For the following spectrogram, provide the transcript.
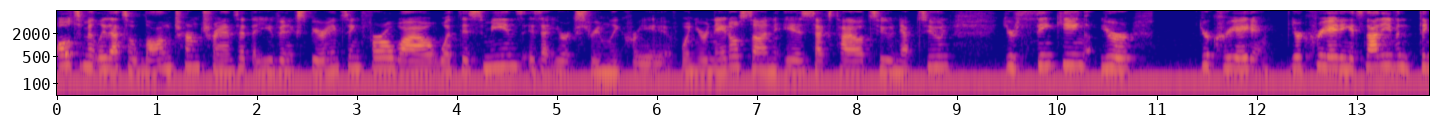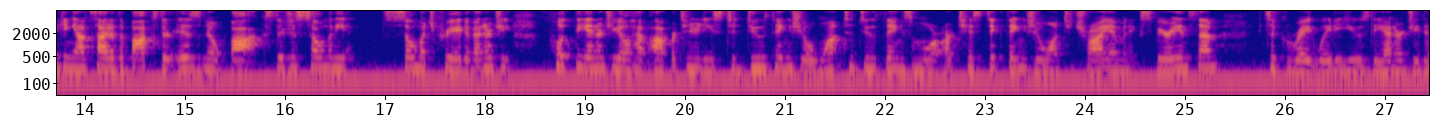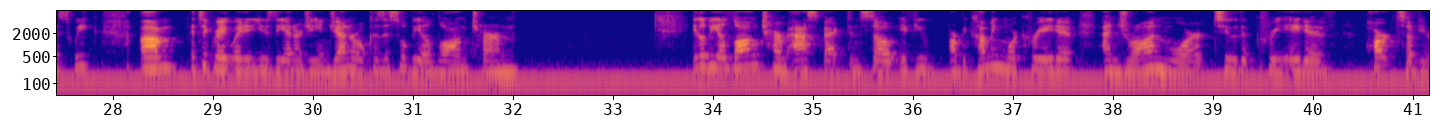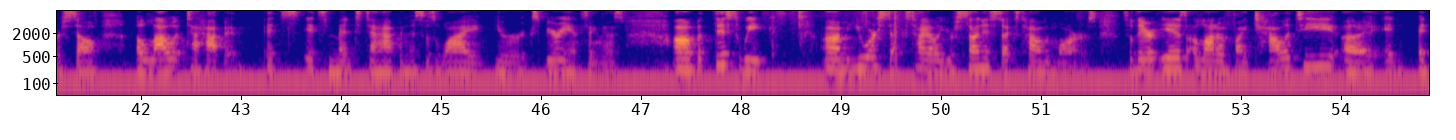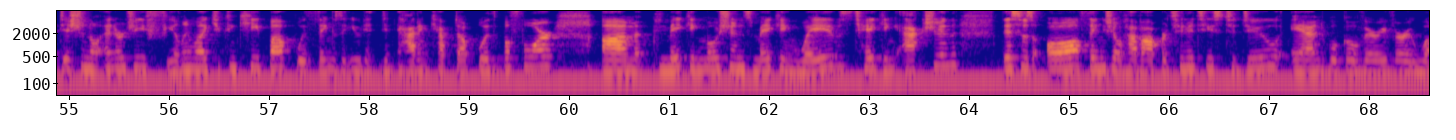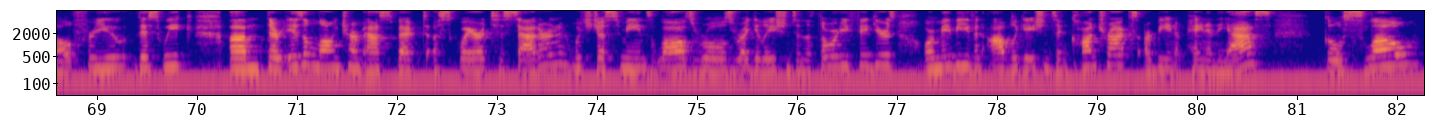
ultimately that's a long-term transit that you've been experiencing for a while what this means is that you're extremely creative when your natal sun is sextile to neptune you're thinking you're you're creating you're creating. It's not even thinking outside of the box. There is no box. There's just so many so much creative energy. Put the energy you'll have opportunities to do things. You'll want to do things more artistic things. You'll want to try them and experience them. It's a great way to use the energy this week. Um, it's a great way to use the energy in general because this will be a long term it'll be a long term aspect. And so, if you are becoming more creative and drawn more to the creative parts of yourself, allow it to happen. It's it's meant to happen. This is why you're experiencing this. Uh, but this week, um, you are sextile, your sun is sextile to Mars. So there is a lot of vitality uh, and additional energy, feeling like you can keep up with things that you didn't, hadn't kept up with before, um, making motions, making waves, taking action. This is all things you'll have opportunities to do and will go very, very well for you this week. Um, there is a long term aspect, a square to Saturn, which just means laws, rules, regulations, and authority figures, or maybe even obligations and contracts are being a pain in the ass. Go slow,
